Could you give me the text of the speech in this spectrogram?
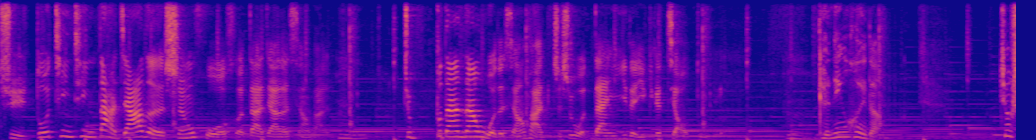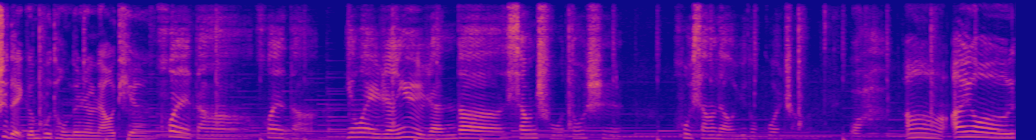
去多听听大家的生活和大家的想法，嗯，就不单单我的想法只是我单一的一个角度了。嗯，肯定会的。就是得跟不同的人聊天，会的，会的，因为人与人的相处都是互相疗愈的过程。哇，嗯，哎呦，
